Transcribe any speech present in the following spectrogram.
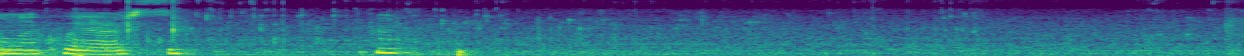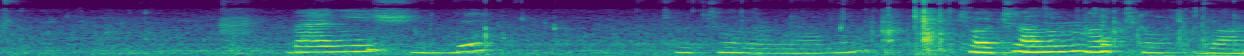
Ona koyarsın. Hı. Ben şimdi. Çoçalım alalım. Çoçalım da çok var.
